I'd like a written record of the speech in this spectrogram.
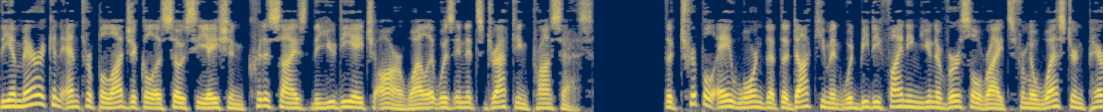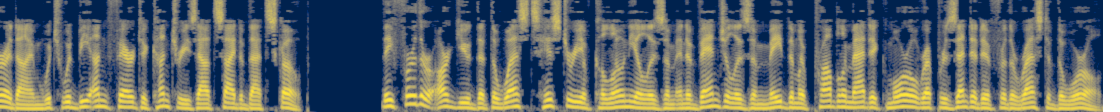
The American Anthropological Association criticized the UDHR while it was in its drafting process. The AAA warned that the document would be defining universal rights from a Western paradigm which would be unfair to countries outside of that scope. They further argued that the West's history of colonialism and evangelism made them a problematic moral representative for the rest of the world.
